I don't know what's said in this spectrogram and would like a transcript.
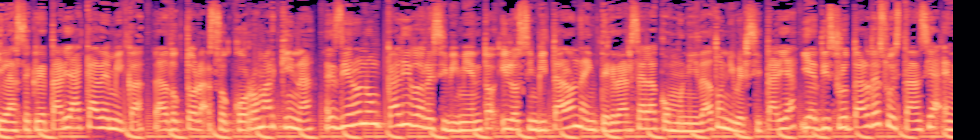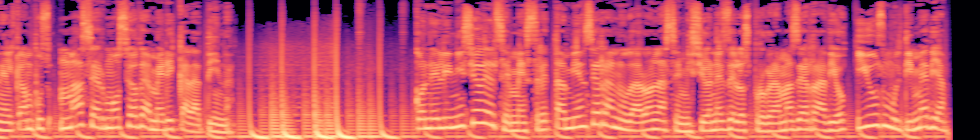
y la secretaria académica, la doctora Socorro Marquina, les dieron un cálido recibimiento y los invitaron a integrarse a la comunidad universitaria y a disfrutar de su estancia en el campus más hermoso de América Latina. Con el inicio del semestre también se reanudaron las emisiones de los programas de radio IUS Multimedia,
